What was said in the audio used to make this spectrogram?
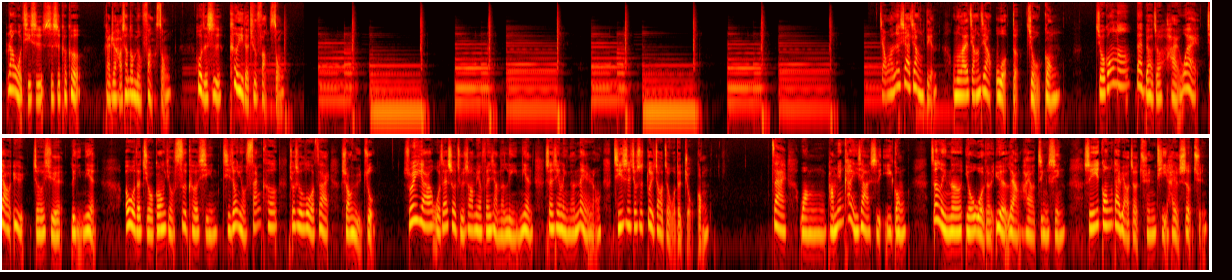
让我其实时时刻刻感觉好像都没有放松，或者是刻意的去放松。讲完了下降点，我们来讲讲我的九宫。九宫呢，代表着海外教育哲学理念，而我的九宫有四颗星，其中有三颗就是落在双鱼座。所以啊，我在社群上面分享的理念、身心灵的内容，其实就是对照着我的九宫。再往旁边看一下十一宫。这里呢，有我的月亮，还有金星。十一宫代表着群体还有社群，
